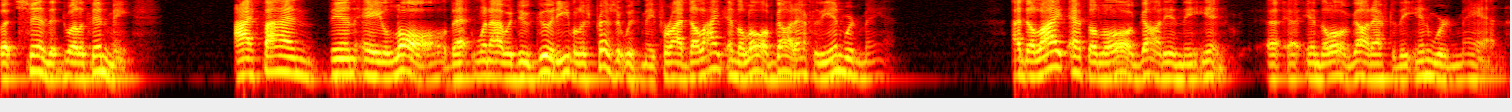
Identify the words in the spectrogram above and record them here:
but sin that dwelleth in me. I find then a law that when I would do good, evil is present with me, for I delight in the law of God after the inward man. I delight after the law of God in the in, uh, uh, in the law of God after the inward man.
